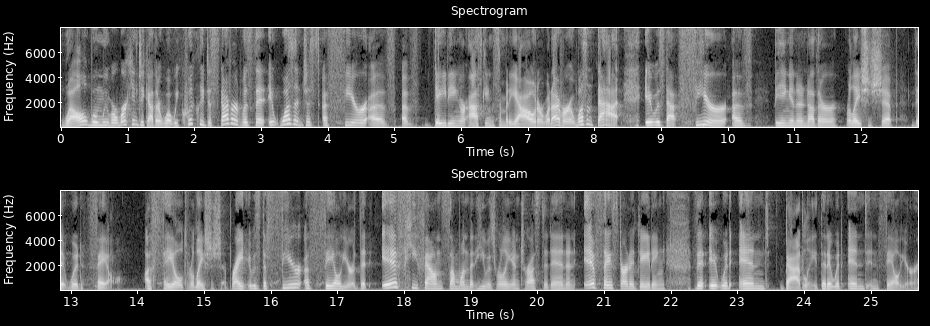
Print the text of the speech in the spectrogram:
Well, when we were working together, what we quickly discovered was that it wasn't just a fear of of dating or asking somebody out or whatever. It wasn't that that. It was that fear of being in another relationship that would fail a failed relationship, right? It was the fear of failure that if he found someone that he was really interested in and if they started dating, that it would end badly, that it would end in failure.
